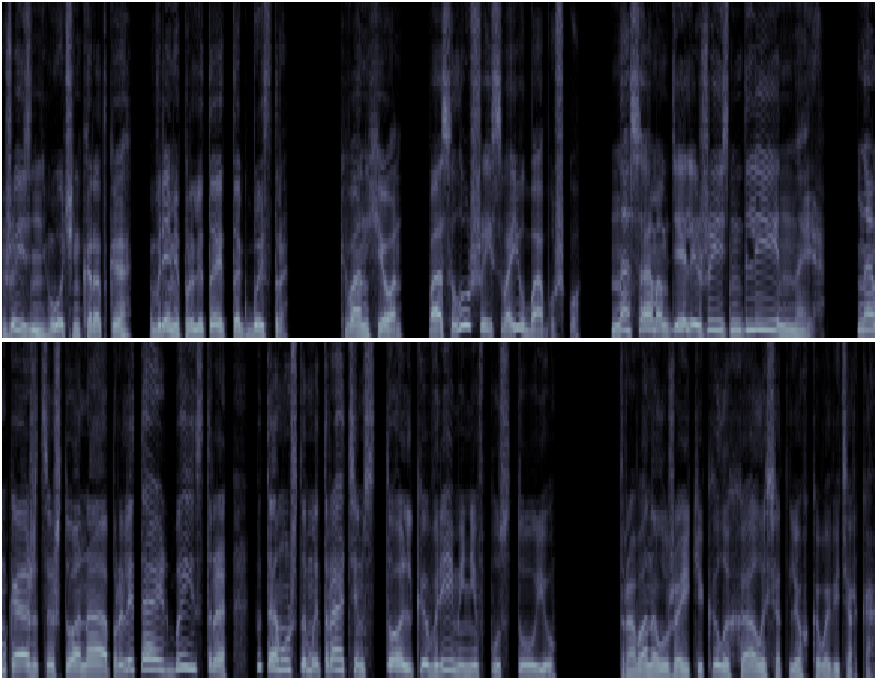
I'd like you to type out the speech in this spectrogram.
жизнь очень коротка, время пролетает так быстро. Кван Хён, послушай свою бабушку. На самом деле жизнь длинная. Нам кажется, что она пролетает быстро, потому что мы тратим столько времени впустую. Трава на лужайке колыхалась от легкого ветерка.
